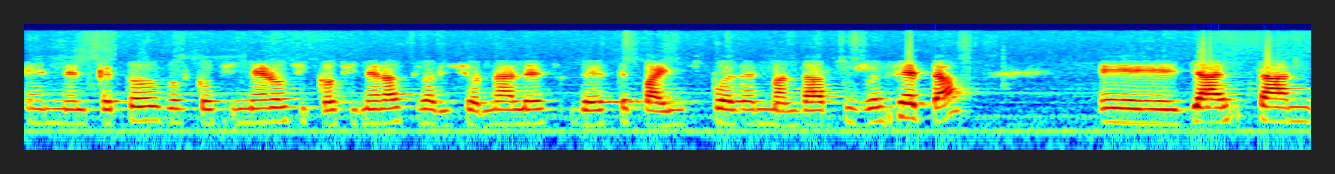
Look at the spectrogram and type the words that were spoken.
en el que todos los cocineros y cocineras tradicionales de este país pueden mandar sus recetas. Eh, ya están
